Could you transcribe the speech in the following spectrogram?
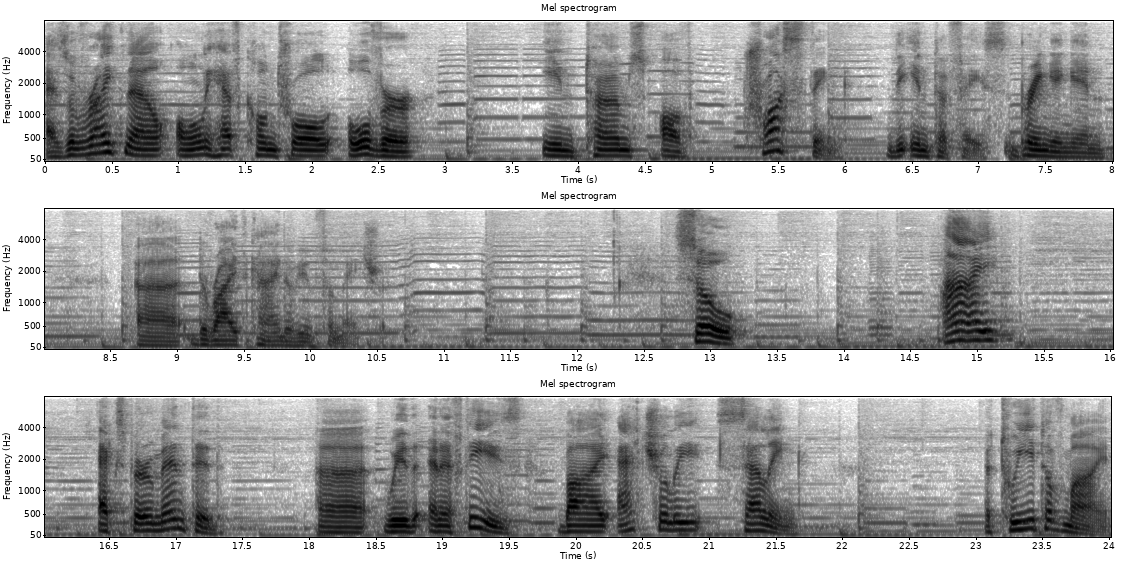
as of right now, only have control over in terms of trusting the interface, bringing in uh, the right kind of information. So I experimented uh, with NFTs by actually selling a tweet of mine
